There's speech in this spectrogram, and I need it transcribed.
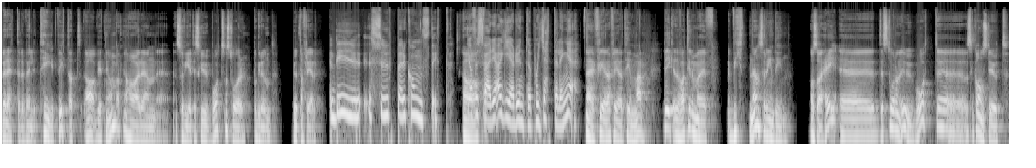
berättade väldigt tidigt att ja, vet ni om att ni har en, sovjetisk ubåt som står på grund utanför er? Det är ju superkonstigt. Ja, ja för Sverige agerade ju inte på jättelänge. Nej, flera, flera timmar. Det var till och med vittnen som ringde in och sa hej, eh, det står en ubåt, eh, ser konstig ut.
